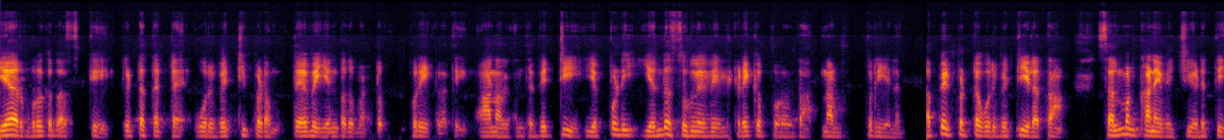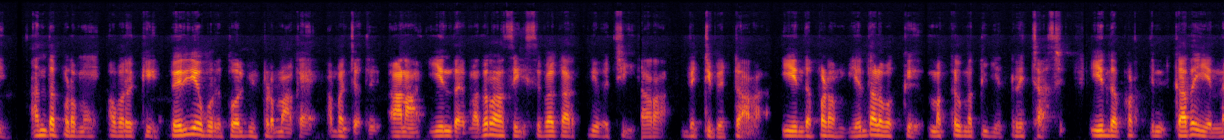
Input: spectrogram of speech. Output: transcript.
ஏ ஆர் முருகதாஸுக்கு கிட்டத்தட்ட ஒரு வெற்றி படம் தேவை என்பது மட்டும் புரிகிறது ஆனால் அந்த வெற்றி எப்படி எந்த சூழ்நிலையில் கிடைக்கப் போறதுதான் நாம் புரியல. அப்பேற்பட்ட ஒரு வெற்றியில தான் சல்மான் கானை வச்சு எடுத்து அந்த படமும் அவருக்கு பெரிய ஒரு தோல்வி படமாக அமைஞ்சது. ஆனா இந்த மதராசி சிவகார்த்தியை வச்சு யாரா வெற்றி பெற்றாரா? இந்த படம் எந்த அளவுக்கு மக்கள் மத்தியில் ரீச் ஆச்சு? இந்த படத்தின் கதை என்ன?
